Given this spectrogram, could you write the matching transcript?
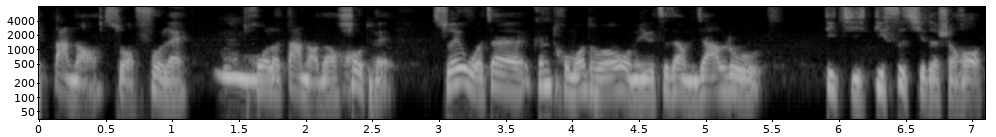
大脑所负累，拖了大脑的后腿。所以我在跟土摩托，我们有一次在我们家录第几第四期的时候，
